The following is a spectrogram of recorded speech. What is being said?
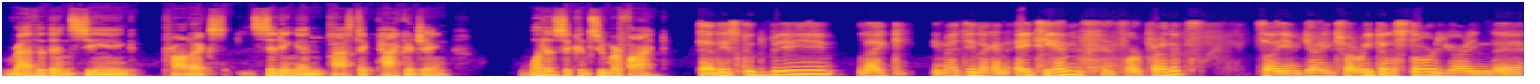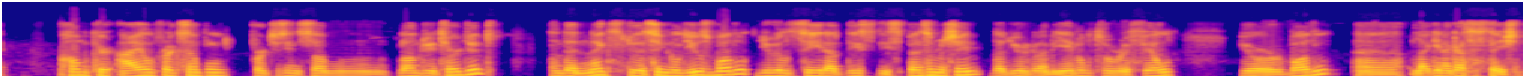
rather than seeing products sitting in plastic packaging, what does the consumer find? Yeah, this could be like imagine like an ATM for products so if you're into a retail store, you are in the home care aisle, for example, purchasing some laundry detergent. And then next to the single use bottle, you will see that this dispenser machine that you're going to be able to refill your bottle uh, like in a gas station.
